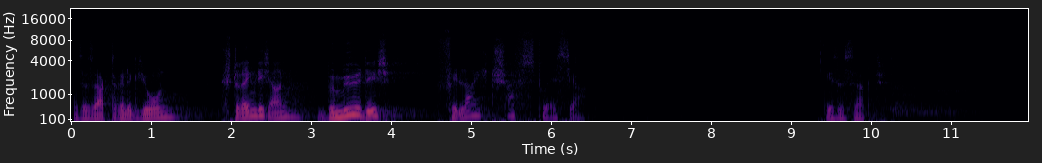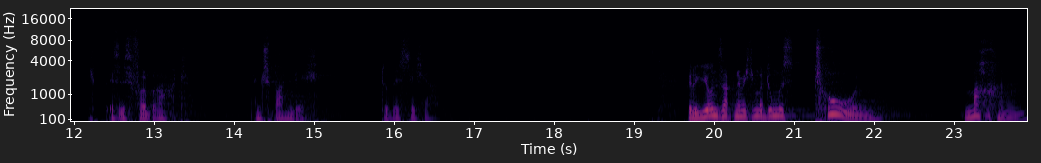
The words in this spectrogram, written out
Und so sagt Religion, streng dich an, bemühe dich, Vielleicht schaffst du es ja. Jesus sagt, es ist vollbracht. Entspann dich. Du bist sicher. Religion sagt nämlich immer, du musst tun, machen,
